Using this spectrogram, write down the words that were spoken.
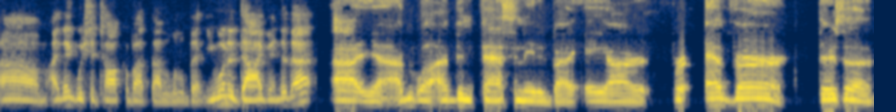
Um, I think we should talk about that a little bit. You want to dive into that? Uh, yeah. Well, I've been fascinated by AR forever there's a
